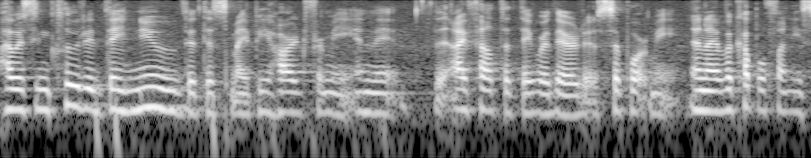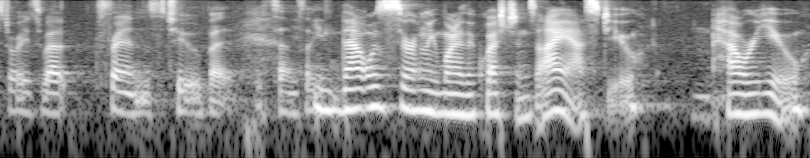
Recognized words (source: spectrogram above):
I was included. They knew that this might be hard for me, and they, I felt that they were there to support me. And I have a couple funny stories about friends too, but it sounds like. That was certainly one of the questions I asked you. How are you?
